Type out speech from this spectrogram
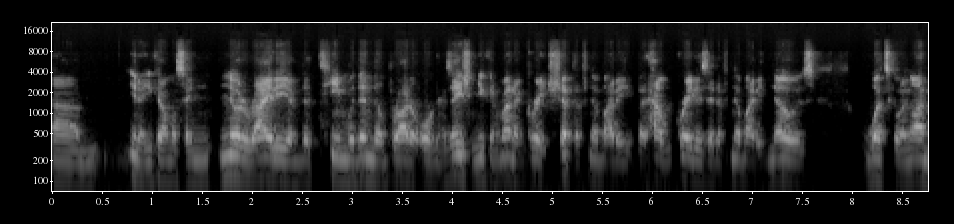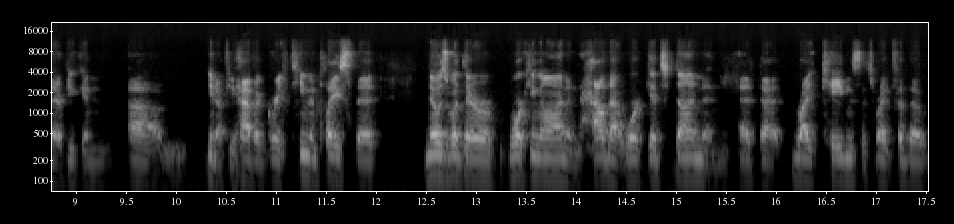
um, you know you could almost say notoriety of the team within the broader organization. You can run a great ship if nobody, but how great is it if nobody knows what's going on there? If you can um, you know if you have a great team in place that knows what they're working on and how that work gets done and at that right cadence that's right for the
